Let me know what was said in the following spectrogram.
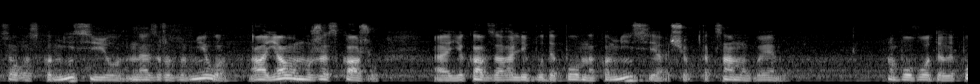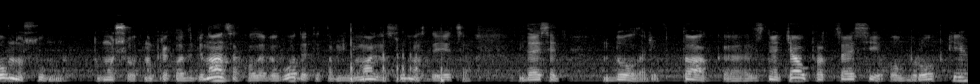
цього з комісією, не зрозуміло. А я вам уже скажу, е, яка взагалі буде повна комісія, щоб так само ви або вводили повну суму. Тому що, от, наприклад, з Binance, коли ви вводите, там мінімальна сума здається 10 доларів. Так, е, зняття в процесі обробки.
